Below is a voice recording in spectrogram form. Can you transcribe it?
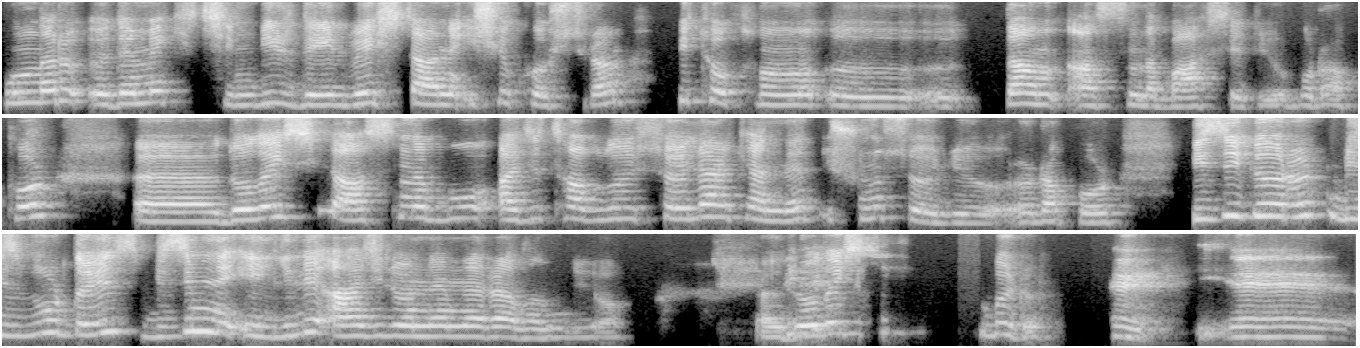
bunları ödemek için bir değil beş tane işe koşturan bir toplumdan aslında bahsediyor bu rapor. Dolayısıyla aslında bu acı tabloyu söylerken de şunu söylüyor rapor. Bizi görün, biz buradayız, bizimle ilgili acil önlemler alın diyor. Dolayısıyla, buyurun. Evet, e,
